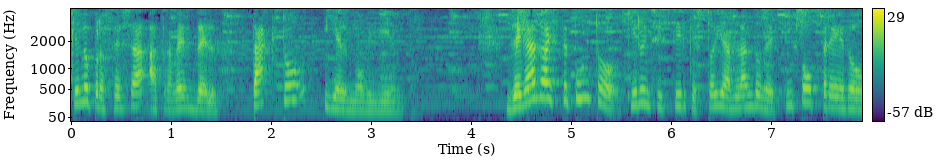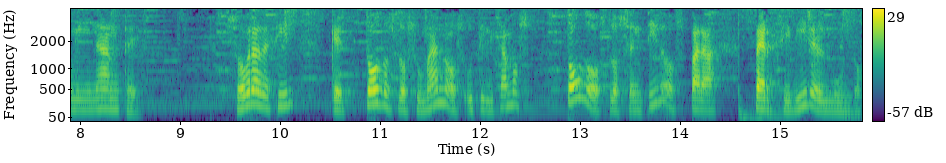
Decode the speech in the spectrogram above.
que lo procesa a través del tacto y el movimiento. Llegado a este punto, quiero insistir que estoy hablando de tipo predominante. Sobra decir que todos los humanos utilizamos todos los sentidos para percibir el mundo.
